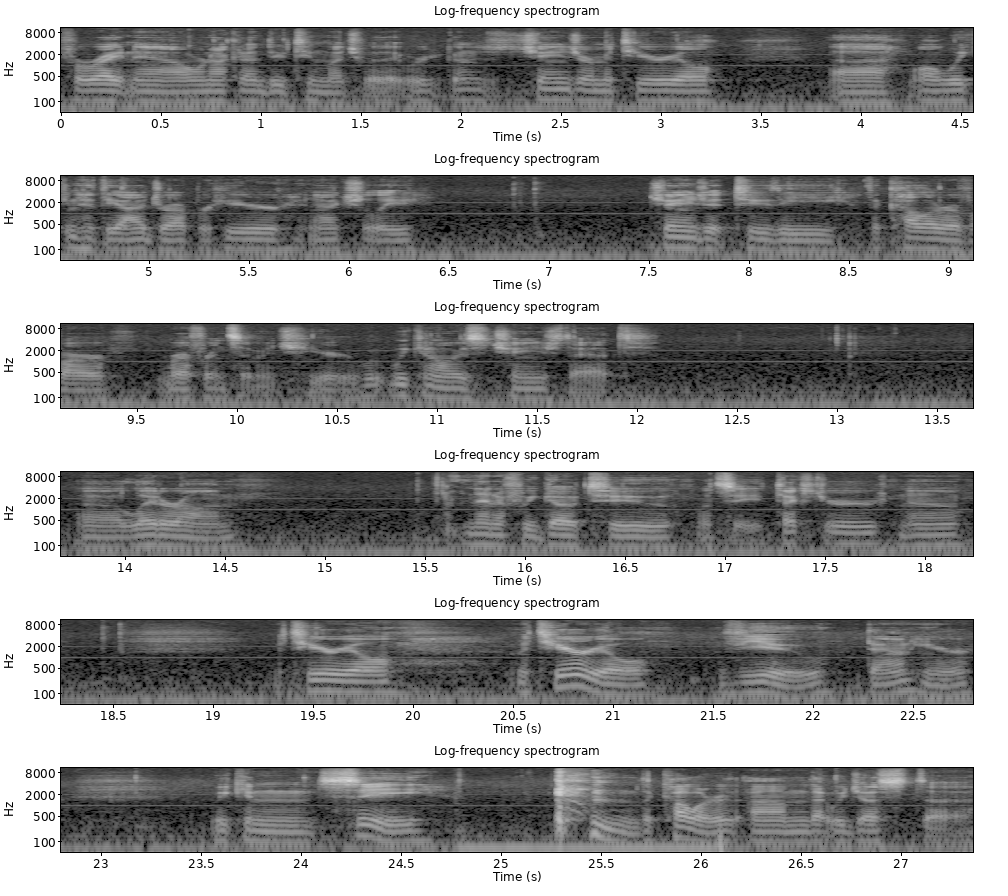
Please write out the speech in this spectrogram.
for right now, we're not going to do too much with it. We're going to change our material. Uh, well we can hit the eyedropper here and actually change it to the the color of our reference image here. We, we can always change that uh, later on. And then if we go to let's see texture no material material view down here we can see the color um, that we just uh,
